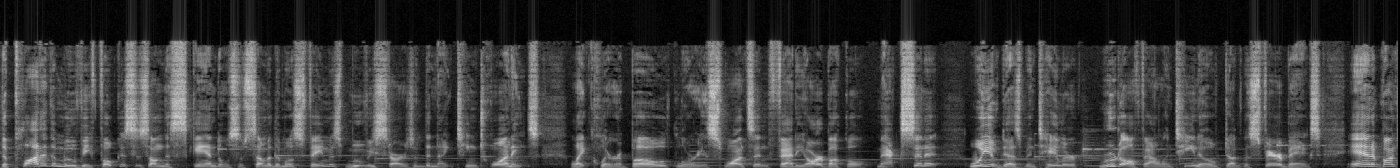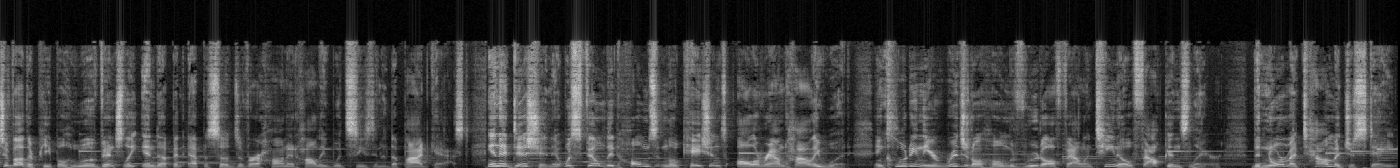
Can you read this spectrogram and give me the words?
The plot of the movie focuses on the scandals of some of the most famous movie stars of the 1920s, like Clara Bow, Gloria Swanson, Fatty Arbuckle, Mack Sennett, William Desmond Taylor, Rudolph Valentino, Douglas Fairbanks, and a bunch of other people who will eventually end up in episodes of our Haunted Hollywood season of the podcast. In addition, it was filmed in homes and locations all around Hollywood, including the original home of Rudolph Valentino, Falcon's Lair, the Norma Talmadge Estate,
